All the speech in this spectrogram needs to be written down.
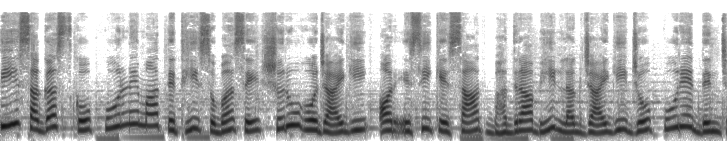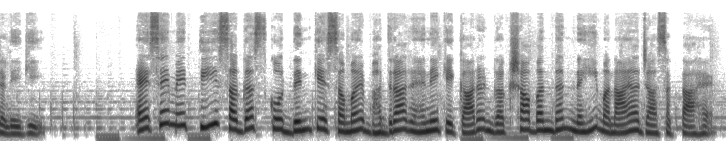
30 अगस्त को पूर्णिमा तिथि सुबह से शुरू हो जाएगी और इसी के साथ भद्रा भी लग जाएगी जो पूरे दिन चलेगी। ऐसे में 30 अगस्त को दिन के समय भद्रा रहने के कारण रक्षाबंधन नहीं मनाया जा सकता है।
